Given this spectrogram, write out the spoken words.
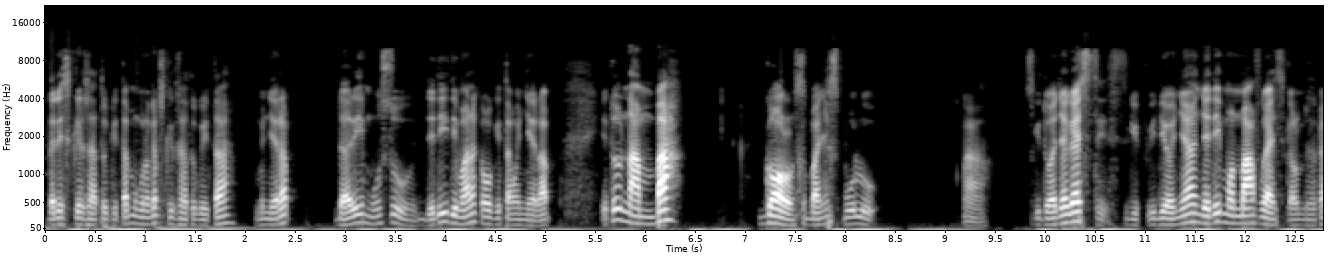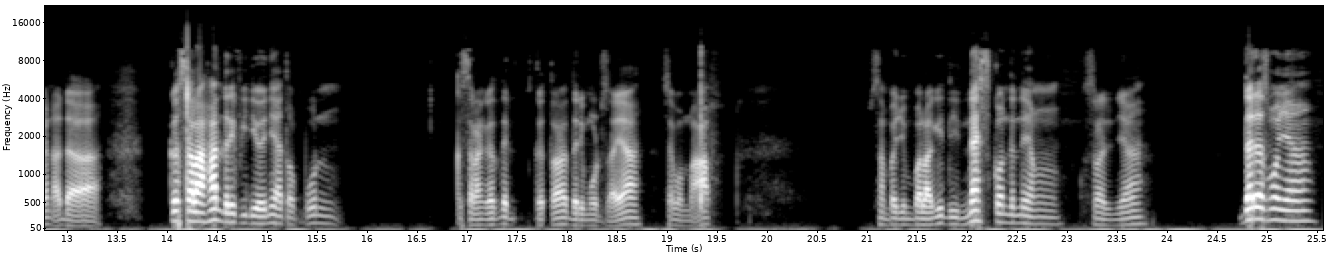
dari skill satu kita menggunakan skill satu kita menyerap dari musuh. Jadi di mana kalau kita menyerap itu nambah goal sebanyak 10 nah segitu aja guys. Segi videonya. Jadi mohon maaf guys kalau misalkan ada kesalahan dari video ini ataupun kesalahan kata, kata dari mulut saya saya mohon maaf. Sampai jumpa lagi di next konten yang selanjutnya. Dadah semuanya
